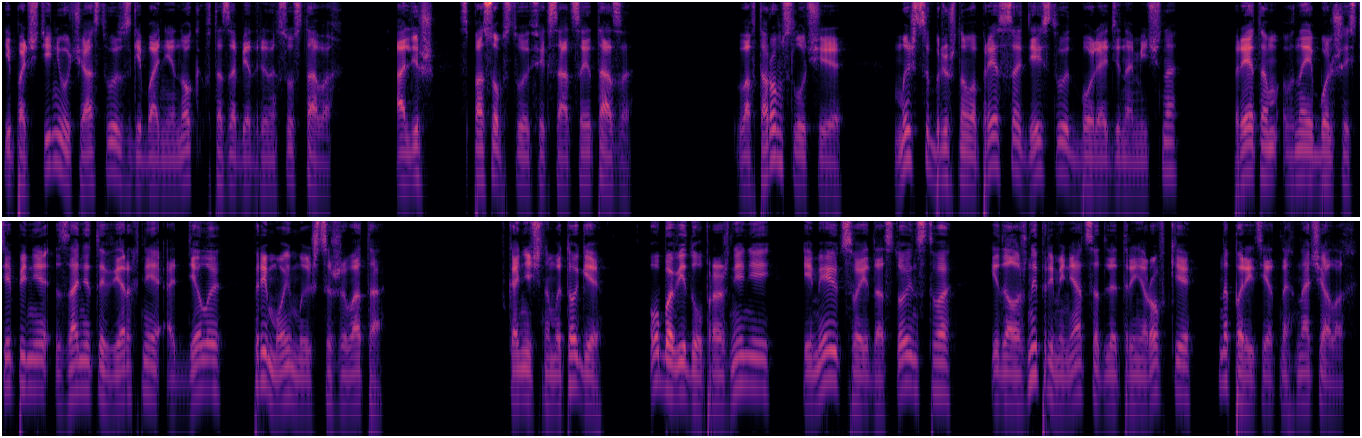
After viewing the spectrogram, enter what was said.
и почти не участвуют в сгибании ног в тазобедренных суставах, а лишь способствуют фиксации таза. Во втором случае мышцы брюшного пресса действуют более динамично при этом в наибольшей степени заняты верхние отделы прямой мышцы живота. В конечном итоге оба вида упражнений имеют свои достоинства и должны применяться для тренировки на паритетных началах.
